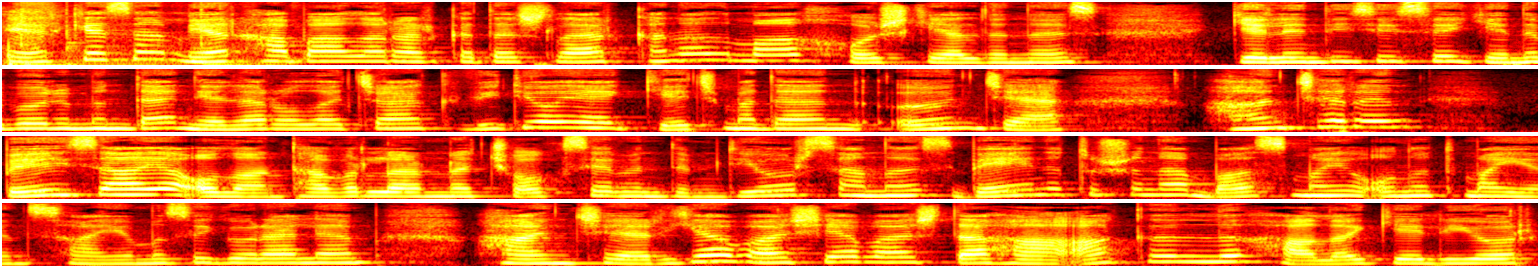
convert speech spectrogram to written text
Herkese merhabalar arkadaşlar. Kanalıma hoş geldiniz. Gelin dizisi yeni bölümünde neler olacak? Videoya geçmeden önce Hançer'in Beyza'ya olan tavırlarına çok sevindim diyorsanız beğeni tuşuna basmayı unutmayın. Sayımızı görelim. Hançer yavaş yavaş daha akıllı hala geliyor.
